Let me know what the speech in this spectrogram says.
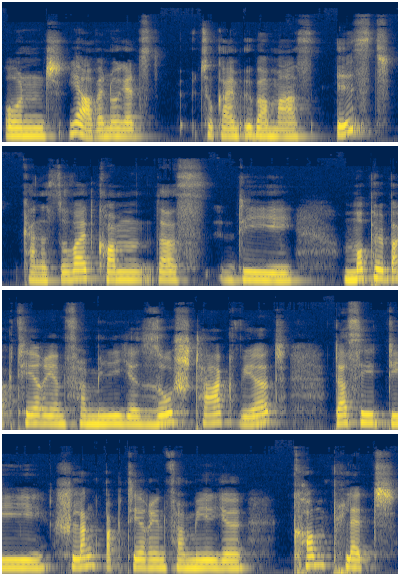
Und ja, wenn du jetzt Zucker im Übermaß isst, kann es so weit kommen, dass die Moppelbakterienfamilie so stark wird, dass sie die Schlankbakterienfamilie komplett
